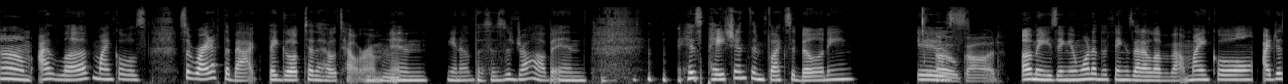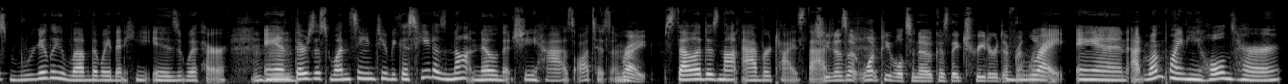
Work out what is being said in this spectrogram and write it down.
Um, I love Michael's. So right off the bat, they go up to the hotel room, Mhm. and you know this is a job, and his patience and flexibility is oh god, amazing. And one of the things that I love about Michael, I just really love the way that he is with her. Mhm. And there's this one scene too because he does not know that she has autism. right? Stella does not advertise that. She doesn't want people to know because they treat her differently, Right. And at one point he holds her,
